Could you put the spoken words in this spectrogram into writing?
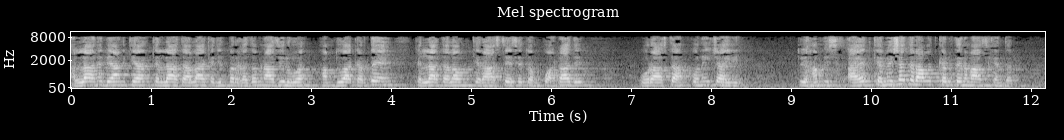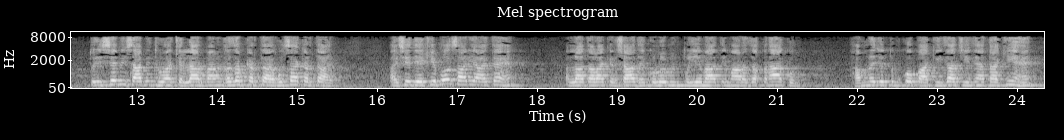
اللہ نے بیان کیا کہ اللہ تعالیٰ کے جن پر غضب نازل ہوا۔ ہم دعا کرتے ہیں کہ اللہ تعالیٰ ان کے راستے سے تو ہم کو ہٹا دے۔ وہ راستہ ہم کو نہیں چاہیے۔ تو ہم اس آیت کی ہمیشہ تلاوت کرتے نماز کے اندر۔ تو اس سے بھی ثابت ہوا کہ اللہ ابامن غضب کرتا ہے، غصہ کرتا ہے۔ ایسے دیکھیے بہت ساری آیتیں ہیں۔ اللہ تعالیٰ کے ارشاد ہے کلوم تو یہ بات عمارت ہم نے جو تم کو پاکیزہ چیزیں عطا کی ہیں،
